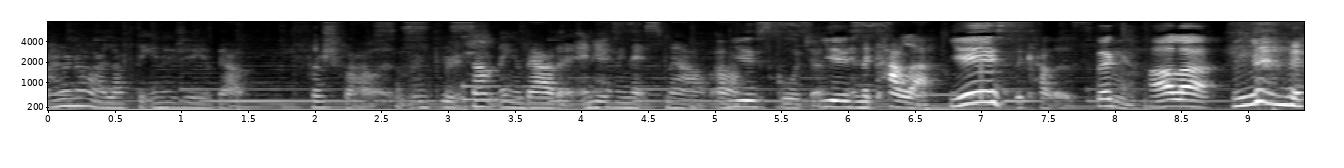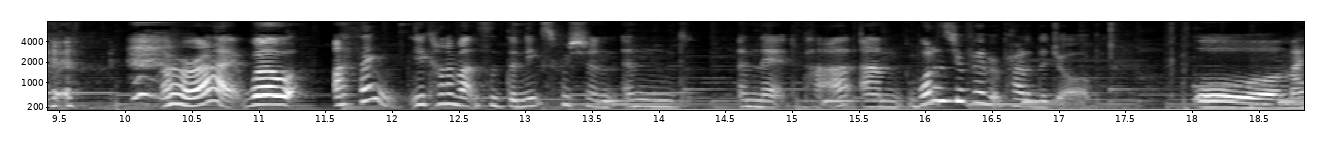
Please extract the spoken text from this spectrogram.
I don't know. I love the energy about fresh flowers. Something There's something about it, and Yes. having that smell. Oh, Yes, it's gorgeous. yes. And the color, yes, the colors. the colour. All right. Well, I think you kind of answered the next question in in that part. Um, what is your favorite part of the job? Or my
